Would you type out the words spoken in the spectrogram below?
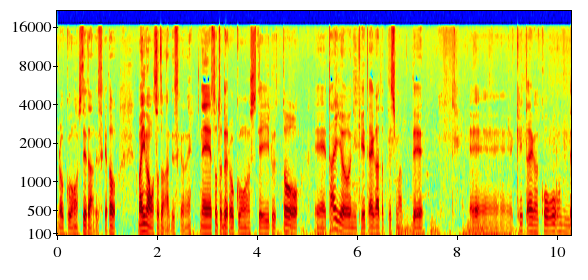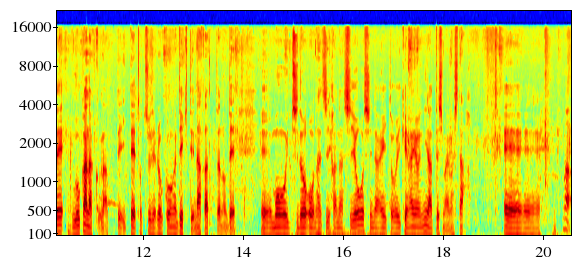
録音してたんですけど、まあ、今も外なんですけどね、ね外で録音していると、えー、太陽に携帯が当たってしまって、えー、携帯が高温で動かなくなっていて途中で録音ができてなかったので、えもう一度同じ話をしないといけないようになってしまいました、えまあ、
